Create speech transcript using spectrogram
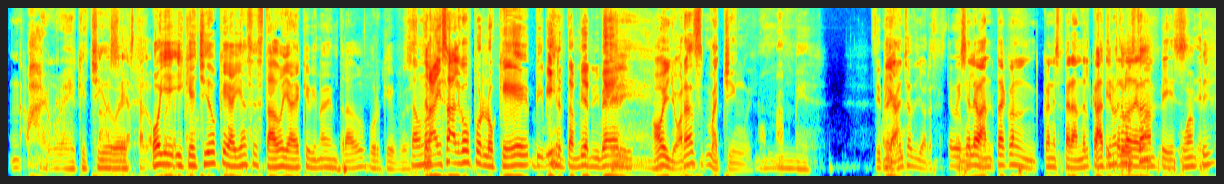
No, Ay, güey. qué No, chido, sí, güey. está loco, Oye, y qué chido que hayas estado ya de que viene adentrado, porque pues, O sea, uno- traes algo por lo que vivir también y ver. y- No, y lloras machín, güey. No mames. Si te ganchas, lloras. Este güey se levanta con, con esperando el ¿A ti no te capítulo de One Piece. One Piece?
